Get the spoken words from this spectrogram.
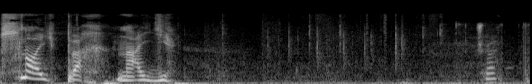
Sniper! Nei. Trap.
